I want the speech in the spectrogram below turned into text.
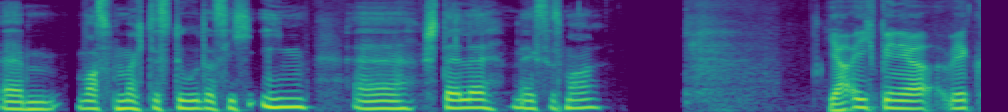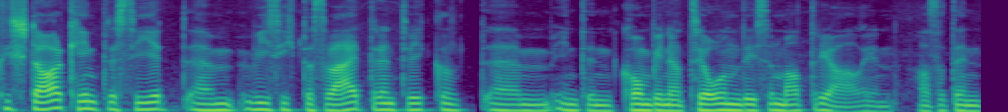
Ähm, was möchtest du, dass ich ihm äh, stelle nächstes Mal? Ja, ich bin ja wirklich stark interessiert, ähm, wie sich das weiterentwickelt ähm, in den Kombinationen dieser Materialien. Also den,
